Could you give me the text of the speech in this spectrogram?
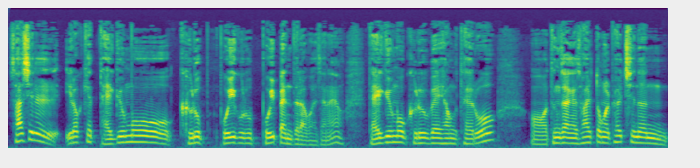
사실 이렇게 대규모 그룹 보이 그룹 보이 밴드라고 하잖아요. 대규모 그룹의 형태로 어, 등장해서 활동을 펼치는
